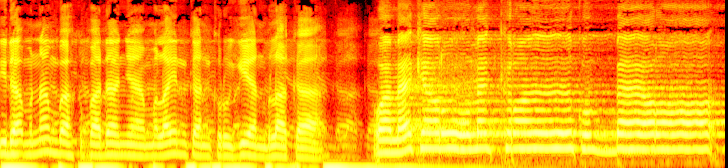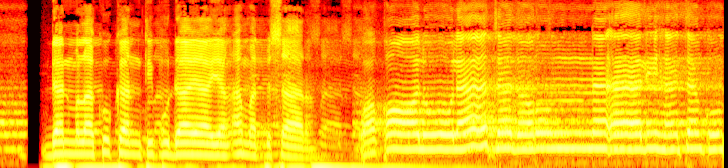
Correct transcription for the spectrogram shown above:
tidak menambah kepadanya melainkan kerugian belaka. Dan melakukan tipu daya yang amat besar. وَقَالُوا لَا تَذَرُنَّ آلِهَتَكُمْ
